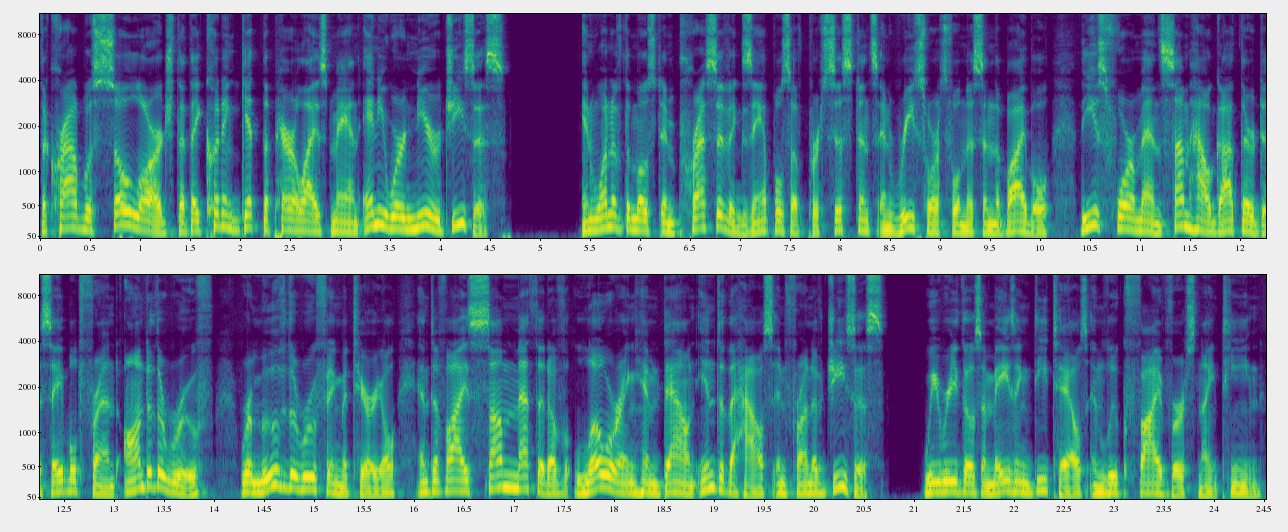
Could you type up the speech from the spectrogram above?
the crowd was so large that they couldn't get the paralyzed man anywhere near Jesus. In one of the most impressive examples of persistence and resourcefulness in the Bible, these four men somehow got their disabled friend onto the roof, removed the roofing material, and devised some method of lowering him down into the house in front of Jesus. We read those amazing details in Luke 5, verse 19.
